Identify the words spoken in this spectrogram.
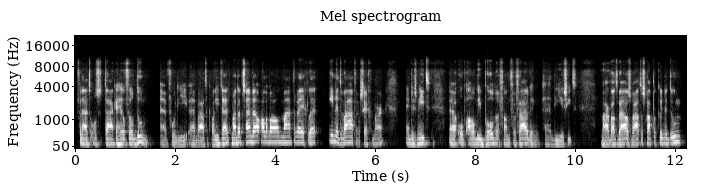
vanuit onze taken heel veel doen uh, voor die uh, waterkwaliteit. Maar dat zijn wel allemaal maatregelen in het water, zeg maar. En dus niet uh, op al die bronnen van vervuiling die je ziet. Maar wat wij als waterschappen kunnen doen,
